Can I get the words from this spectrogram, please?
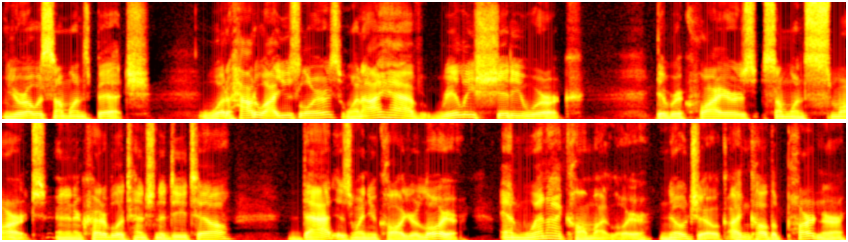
You're always someone's bitch. What, how do I use lawyers? When I have really shitty work that requires someone smart and an incredible attention to detail, that is when you call your lawyer. And when I call my lawyer, no joke, I can call the partner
